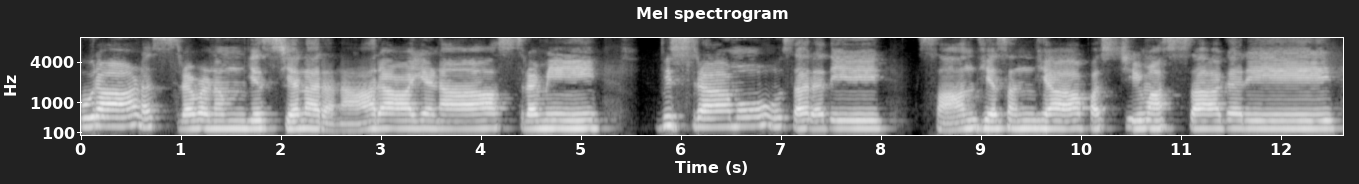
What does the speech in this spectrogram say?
पुराणश्रवणं यस्य नरनारायणाश्रमे विश्रामो सरदे सान्ध्यसन्ध्या पश्चिमः सागरे।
